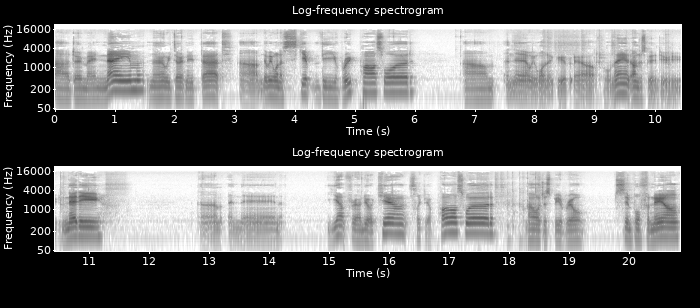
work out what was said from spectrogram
Uh, domain name, no, we don't need that. Um, then we want to skip the root password. Um, and then we want to give our full name. I'm just going to do Netty. Um, and then, yep, for our new account, select our password. I will just be real simple for now.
